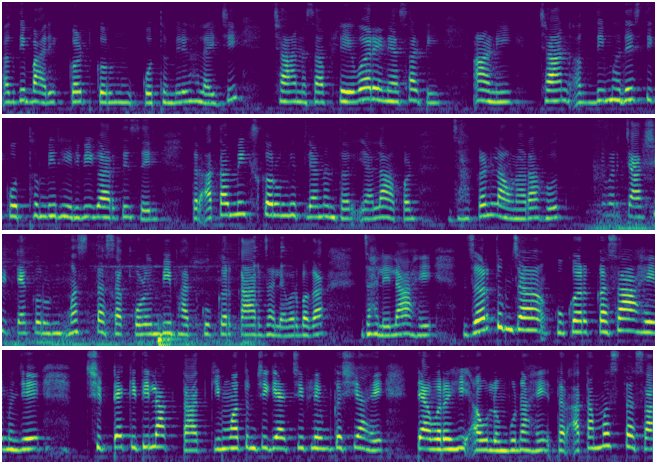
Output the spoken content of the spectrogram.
अगदी बारीक कट करून कोथिंबीर घालायची. छान असा फ्लेवर येण्यासाठी आणि छान अगदी मध्येच ती कोथिंबीर हिरवीगार दिसेल. तर आता मिक्स करून घेतल्यानंतर याला आपण झाकण लावणार आहोत. गॅसवर चार शिट्ट्या करून मस्त असा कोळंबी भात कुकर कार झाल्यावर बघा झालेला आहे. जर तुमचा कुकर कसा आहे म्हणजे शिट्ट्या किती लागतात किंवा तुमची गॅसची फ्लेम कशी आहे त्यावरही अवलंबून आहे. तर आता मस्त असा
